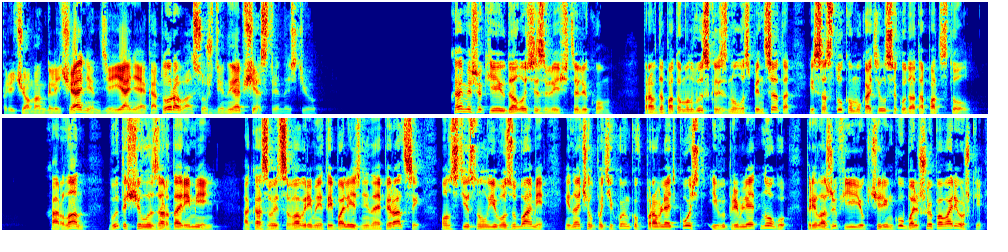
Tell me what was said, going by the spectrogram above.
«Причем англичанин, деяния которого осуждены общественностью», Камешек ей удалось извлечь целиком. Правда, потом он выскользнул из пинцета и со стуком укатился куда-то под стол. Харлан вытащил изо рта ремень. Оказывается, во время этой болезненной операции он стиснул его зубами и начал потихоньку вправлять кость и выпрямлять ногу, приложив ее к черенку большой поварешки,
